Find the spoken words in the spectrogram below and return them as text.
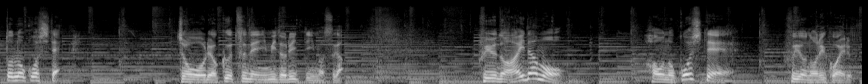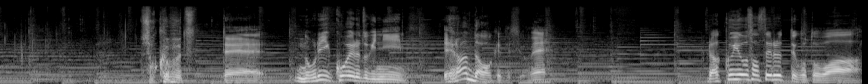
っと残して常緑常に緑って言いますが冬の間も葉を残して冬を乗り越える。植物って乗り越える時に選んだわけですよね。落葉させるってことは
